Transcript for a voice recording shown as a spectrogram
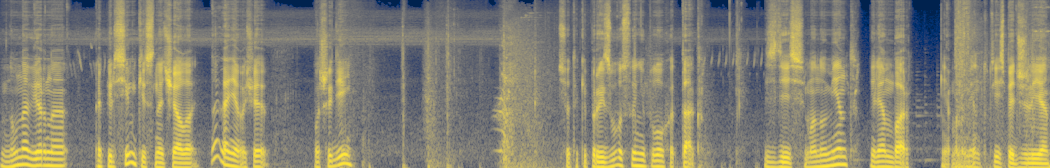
Ну, наверное, апельсинки сначала. Да, да, не, вообще лошадей. Все-таки производство неплохо. Так, здесь монумент или амбар? Не, монумент, тут есть 5 жилья.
